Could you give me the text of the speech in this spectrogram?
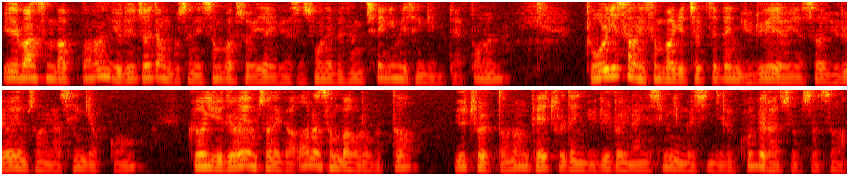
일반 선박 또는 유류 저장 부선의 선박 소유자에 대해서 손해배상 책임이 생긴 때 또는 둘 이상의 선박이 적재된 유류에 의해서 유류오염 손해가 생겼고 그 유류오염 손해가 어느 선박으로부터 유출 또는 배출된 유류로 인하여 생긴 것인지를 구별할 수 없어서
